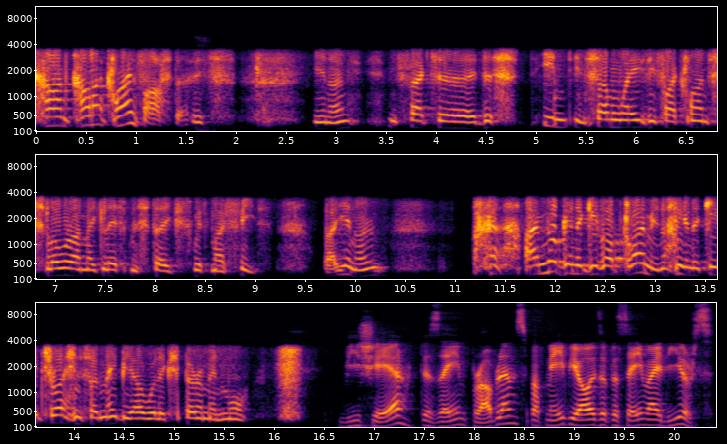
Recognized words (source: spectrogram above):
can't, can't climb faster. It's, you know, in fact, uh, this, in, in some ways, if I climb slower, I make less mistakes with my feet. But, you know, I'm not going to give up climbing. I'm going to keep trying, so maybe I will experiment more. we share the same problems, but maybe also the same ideas.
